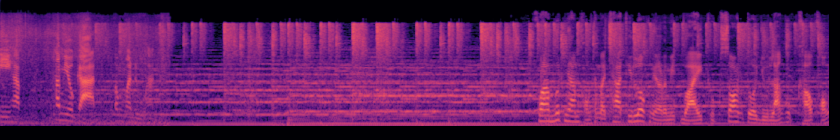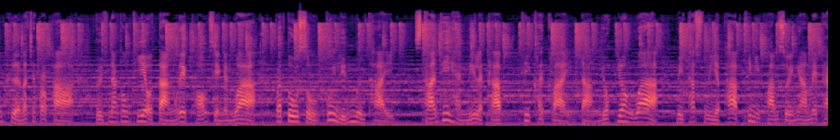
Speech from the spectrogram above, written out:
นี้ครับ ถ้ามีโอกาสต้องมาดูฮะ ความงดงามของธรรมชาติที่โลกเนรมิตไว้ถูกซ่อนตัวอยู่หลังหุบเขาของเขื่อนรัชประภา โดยที่นักท่องเที่ยวต่างเรียกพ้องเสียงกันว่า ประตูสู่กุ้ยหลินเมืองไทย สถานที่แห่งนี้แหละครับ ที่ใครๆ ต่างยกย่องว่ามีทัศนียภาพที่มีความสวยงามไม่แพ้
